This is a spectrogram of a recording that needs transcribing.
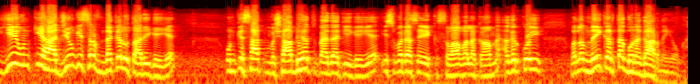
ये उनकी हाजियों की सिर्फ़ नकल उतारी गई है। उनके साथ मुशाबहत पैदा की गई है। इस वजह से एक सवाब वाला काम है। अगर कोई मतलब नहीं करता गुनागार नहीं होगा।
